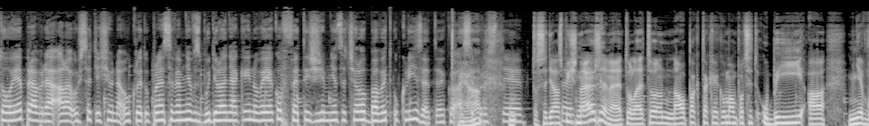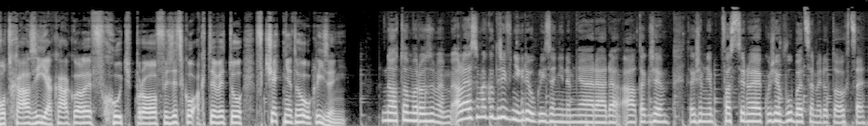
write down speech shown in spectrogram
to je pravda, ale už se těším na úklid. Úplně se ve mně vzbudila nějaký nový jako fetiš, že mě začalo bavit uklízet. Jako a asi já? prostě... To se dělá spíš na jaře, ne? To léto naopak tak jako mám pocit ubíjí a mě odchází jakákoliv chuť pro fyzickou aktivitu, včetně toho uklízení. No, tomu rozumím. Ale já jsem jako dřív nikdy uklízení neměla ráda, a takže, takže mě fascinuje, jako, že vůbec se mi do toho chce.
